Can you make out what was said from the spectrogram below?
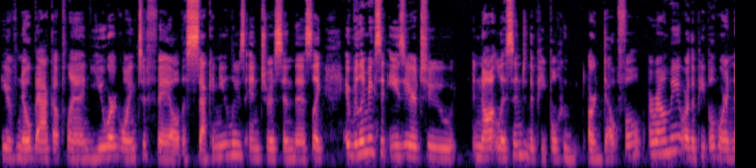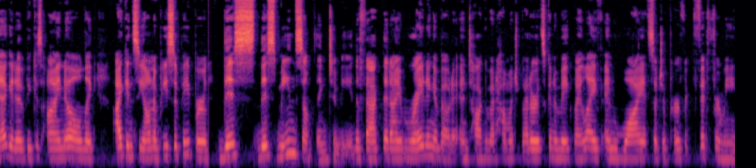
you have no backup plan, you are going to fail the second you lose interest in this, like, it really makes it easier to not listen to the people who are doubtful around me or the people who are negative because I know like I can see on a piece of paper this this means something to me. The fact that I am writing about it and talking about how much better it's going to make my life and why it's such a perfect fit for me.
